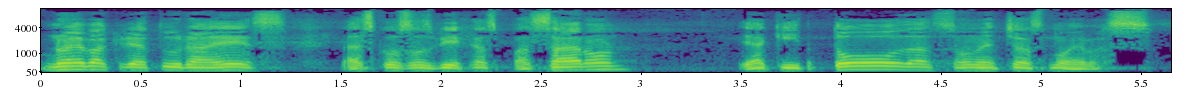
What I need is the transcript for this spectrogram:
nueva criatura es. Las cosas viejas pasaron y aquí todas son hechas nuevas.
